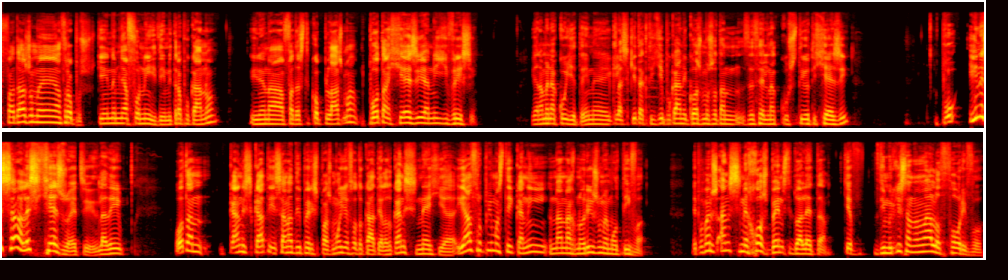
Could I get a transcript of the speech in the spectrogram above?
Φαντάζομαι ανθρώπους. Και είναι μια φωνή η Δήμητρα που κάνω. Είναι ένα φανταστικό πλάσμα που όταν χέζει ανοίγει βρύση. Για να μην ακούγεται. Είναι η κλασική τακτική που κάνει ο κόσμος όταν δεν θέλει να ακουστεί ότι χέζει. Που είναι σαν να λες χέζω έτσι. Δηλαδή, όταν κάνεις κάτι σαν αντιπερισπασμό για αυτό το κάτι, αλλά το κάνεις συνέχεια, οι άνθρωποι είμαστε ικανοί να αναγνωρίζουμε μοτίβα. Επομένως, αν συνεχώς μπαίνεις στην τουαλέτα και δημιουργείς έναν άλλο θόρυβο,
